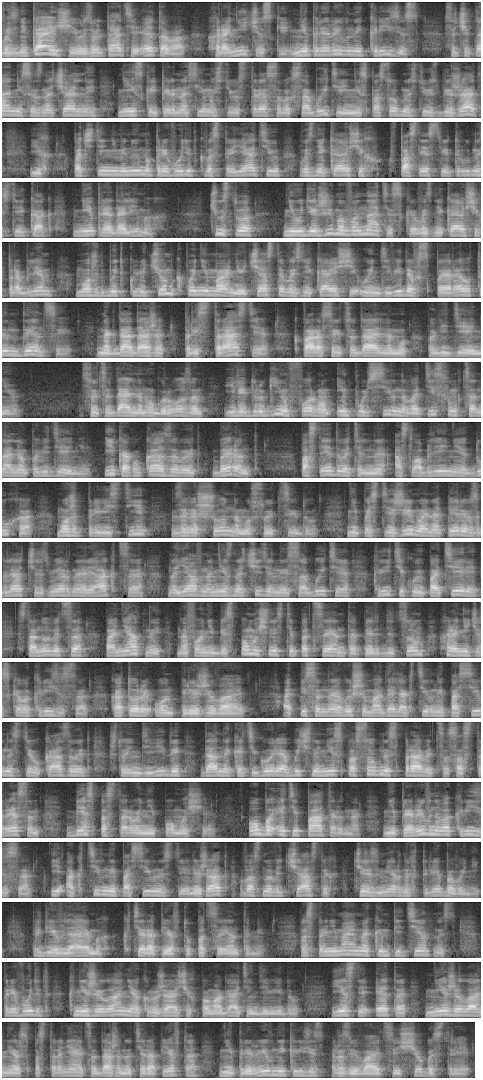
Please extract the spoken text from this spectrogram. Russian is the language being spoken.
Возникающий в результате этого хронический, непрерывный кризис в сочетании с изначальной низкой переносимостью стрессовых событий и неспособностью избежать их почти неминуемо приводит к восприятию возникающих впоследствии трудностей как непреодолимых. Чувство неудержимого натиска возникающих проблем может быть ключом к пониманию часто возникающей у индивидов с ПРЛ тенденции, иногда даже пристрастия к парасуицидальному поведению – суицидальным угрозам или другим формам импульсивного дисфункционального поведения. И, как указывает Берент, последовательное ослабление духа может привести к завершенному суициду. Непостижимая на первый взгляд чрезмерная реакция на явно незначительные события, критику и потери становится понятной на фоне беспомощности пациента перед лицом хронического кризиса, который он переживает. Описанная выше модель активной пассивности указывает, что индивиды данной категории обычно не способны справиться со стрессом без посторонней помощи. Оба эти паттерна непрерывного кризиса и активной пассивности лежат в основе частых чрезмерных требований, предъявляемых к терапевту пациентами. Воспринимаемая компетентность приводит к нежеланию окружающих помогать индивиду. Если это нежелание распространяется даже на терапевта, непрерывный кризис развивается еще быстрее.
